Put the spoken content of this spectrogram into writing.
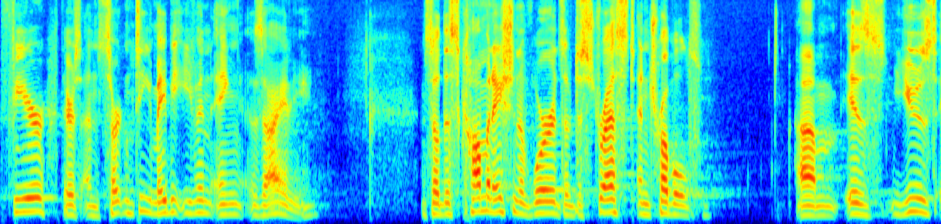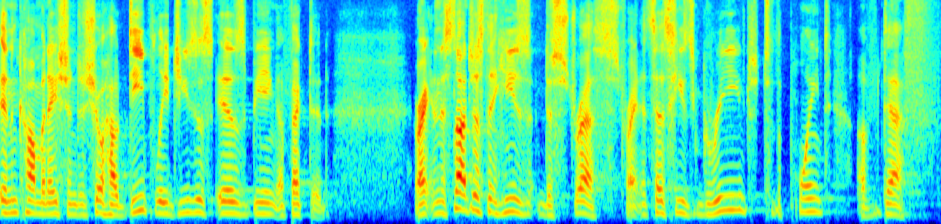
fear, there's uncertainty, maybe even anxiety. And so, this combination of words of distressed and troubled um, is used in combination to show how deeply Jesus is being affected. Right? And it's not just that he's distressed, right? It says he's grieved to the point of death.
